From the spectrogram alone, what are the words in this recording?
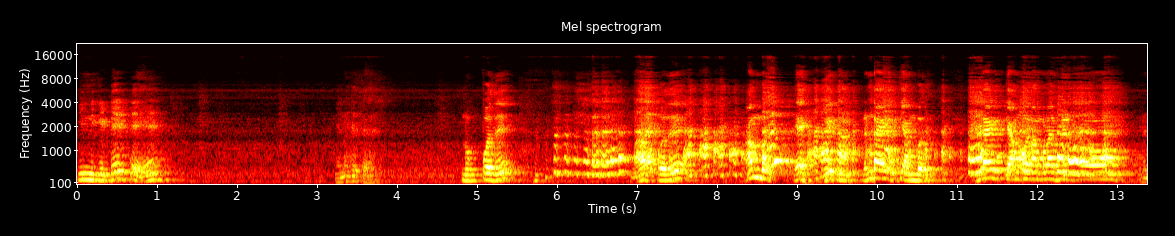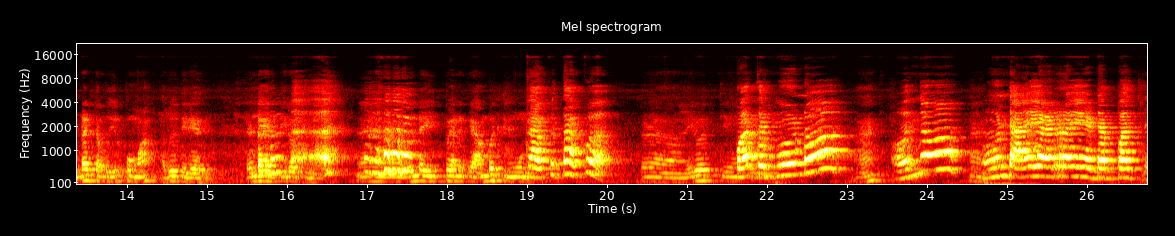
இன்னைக்கு டேட்டு எனக்கு தெரியும் முப்பது நாற்பது ஐம்பது. ஏ ரெண்டாயிரத்தி ஐம்பது. ரெண்டாயிரத்தி ஐம்பது நம்மளாம் ரெண்டாயிரத்தி ஐம்பது இருப்போமா? அதுவும் தெரியாது. ரெண்டாயிரத்தி இருபத்தி ரெண்டு இப்போ எனக்கு ஐம்பத்தி மூணு. தப்பு தப்பு. இருபத்தி பத்து மூணு ஒன்று உண்டாயிடுற பத்து.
